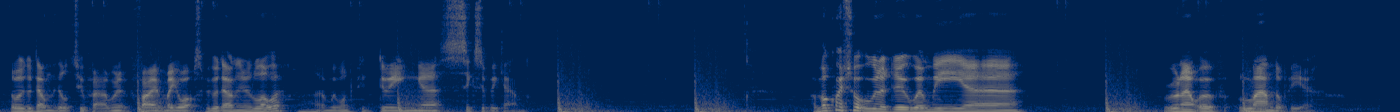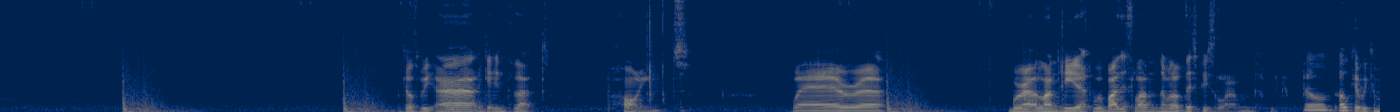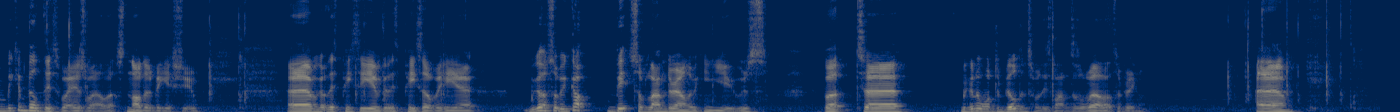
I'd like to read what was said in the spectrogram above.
Don't want to go down the hill too far. We're at 5 megawatts if we go down even lower. And we want to be doing uh, 6 if we can. I'm not quite sure what we're going to do when we uh, run out of land up here. Because we are getting to that point where uh, we're out of land here. We'll buy this land and then we'll have this piece of land. Build. Okay, we can we can build this way as well. That's not a big issue. Um, we've got this piece here. We've got this piece over here. We got so we've got bits of land around that we can use, but uh, we're going to want to build in some of these lands as well. That's the thing. Um,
